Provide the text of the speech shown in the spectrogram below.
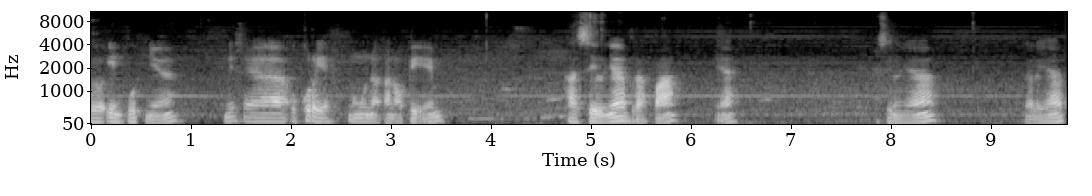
ke inputnya. Ini saya ukur ya menggunakan OPM. Hasilnya berapa ya? Hasilnya kita lihat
